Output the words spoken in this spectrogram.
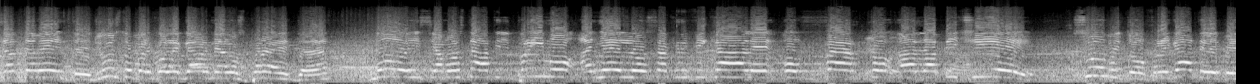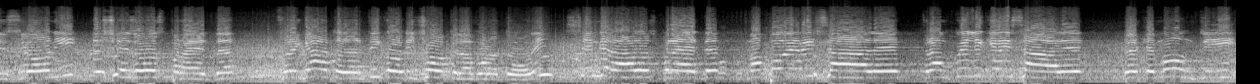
Esattamente, giusto per collegarmi allo spread, eh, noi siamo stati il primo agnello sacrificale offerto alla BCE. Subito fregate le pensioni, è sceso lo spread, fregato l'articolo 18 ai lavoratori, scenderà lo spread, ma poi risale, tranquilli che risale, perché Monti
